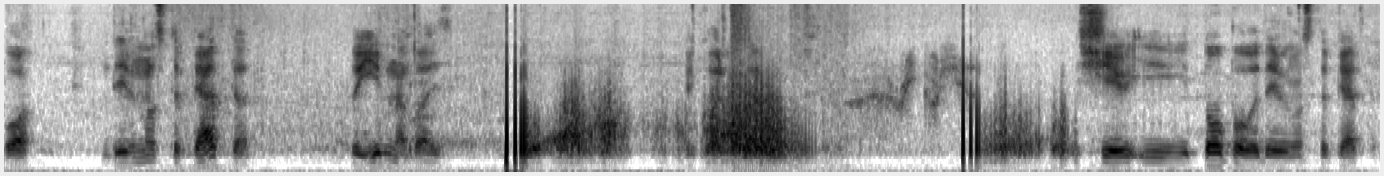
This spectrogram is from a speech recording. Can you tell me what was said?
О, 95-ка стоїть на базі. Прикольно, так? Ще і топова 95-ка.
